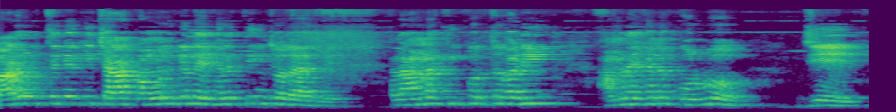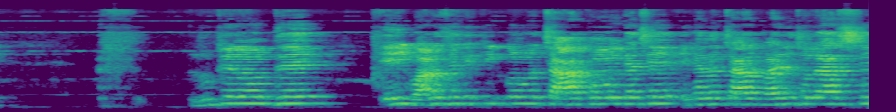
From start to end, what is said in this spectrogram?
বারোর থেকে কি চার কমন গেলে এখানে তিন চলে আসবে। তাহলে আমরা কি করতে পারি? আমরা এখানে করব যে রুটের মধ্যে এই বারো থেকে কি করব? চার কমন গেছে এখানে চার বাইরে চলে আসছে।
